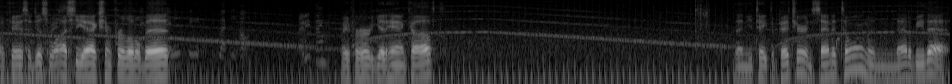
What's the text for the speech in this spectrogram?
there. Okay, so just watch the action for a little bit. Anything if you let me off. Anything? Wait for her to get handcuffed. Then you take the picture and send it to him, and that'll be that.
